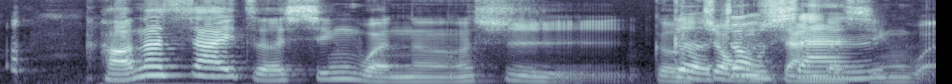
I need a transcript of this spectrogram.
好，那下一则新闻呢是葛仲山的新闻。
